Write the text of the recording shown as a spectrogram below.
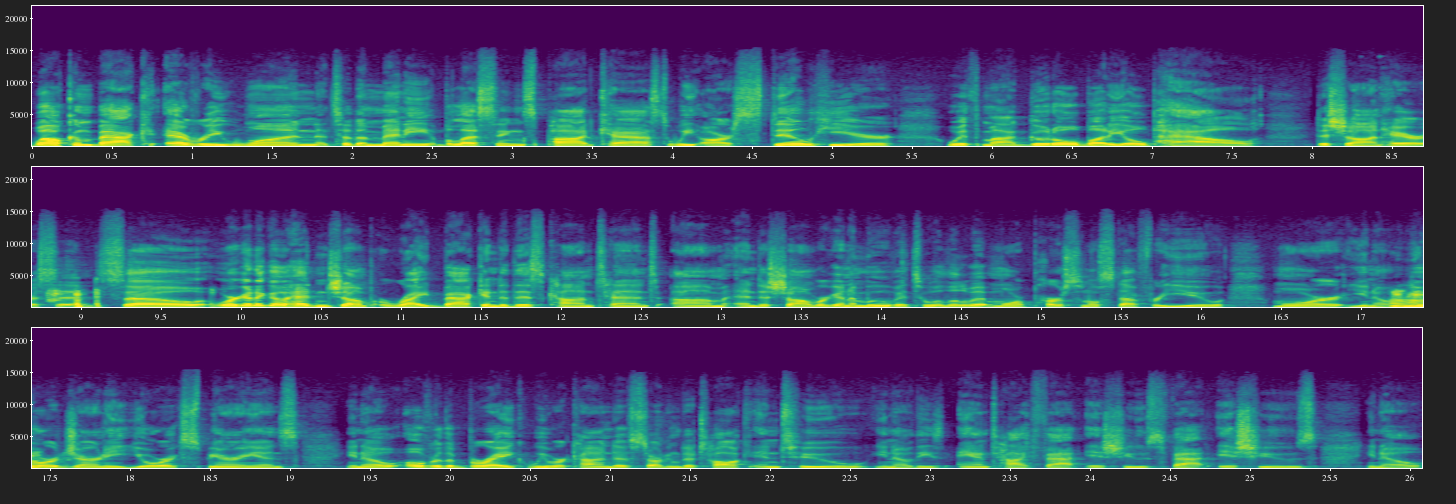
Welcome back, everyone, to the Many Blessings podcast. We are still here with my good old buddy, old pal, Da'Shaun Harrison. so we're going to go ahead and jump right back into this content. Um, and Da'Shaun, we're going to move it to a little bit more personal stuff for you, more, you know, mm-hmm. your journey, your experience. You know, over the break, we were kind of starting to talk into, you know, these anti fat issues, fat issues, you know,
